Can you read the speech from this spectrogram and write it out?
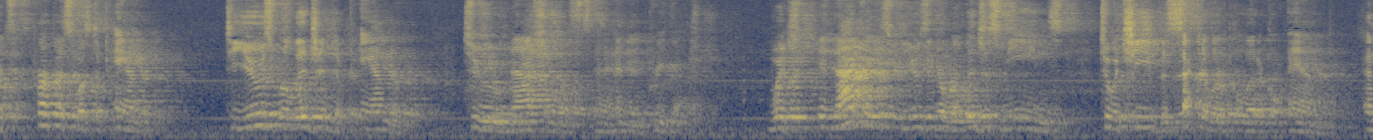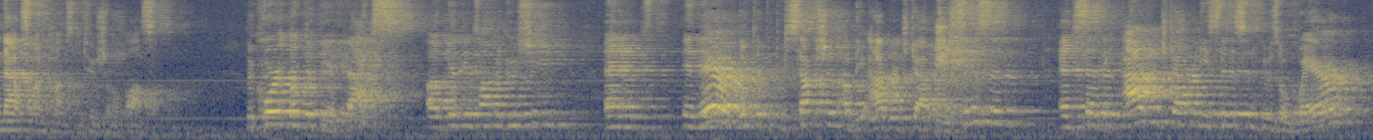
its purpose was to pander, to use religion to pander to nationalists and Ehime prefecture. Which, in that case, you're using a religious means to achieve the secular political end, and that's unconstitutional also. The court looked at the effects of giving Tamagushi, and in there it looked at the perception of the average Japanese citizen, and said the average Japanese citizen who's aware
